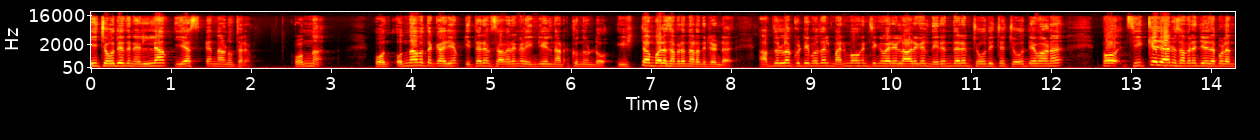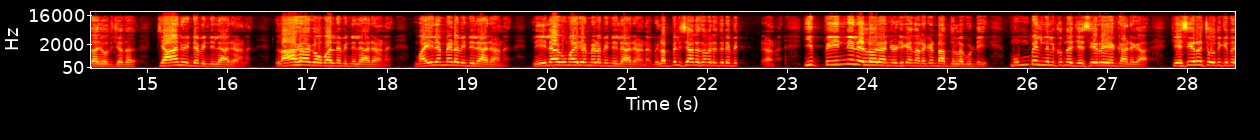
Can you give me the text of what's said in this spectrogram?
ഈ ചോദ്യത്തിനെല്ലാം യെസ് എന്നാണ് ഉത്തരം. ഒന്ന് ഒന്നാമത്തെ കാര്യം ഇത്തരം സമരങ്ങൾ ഇന്ത്യയിൽ നടക്കുന്നുണ്ടോ? ഇഷ്ടം പോലെ സമരം നടന്നിട്ടുണ്ട്. അബ്ദുള്ള കുട്ടി മുതൽ മൻമോഹൻ സിംഗ് വരെയുള്ള ആളുകൾ നിരന്തരം ചോദിച്ച ചോദ്യമാണ്. ഇപ്പോൾ സി കെ ജാനു സമരം ചെയ്തപ്പോൾ എന്താ ചോദിച്ചത്? ജാനുവിന്റെ പിന്നിൽ ആരാണ്? ലാഹ ഗോപാലിന്റെ പിന്നിൽ ആരാണ്? മൈലമ്മയുടെ പിന്നിൽ ആരാണ്? ലീലാകുമാരി അമ്മയുടെ പിന്നിൽ ആരാണ്? വിളപ്പിൽശാല സമരത്തിന്റെ പിന്നിലാണ് ഈ പിന്നിലുള്ളവർ അന്വേഷിക്കാൻ നടക്കേണ്ട അബ്ദുള്ള കുട്ടി മുമ്പിൽ നിൽക്കുന്ന ജസീറയെ കാണുക. ജസീറ ചോദിക്കുന്ന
